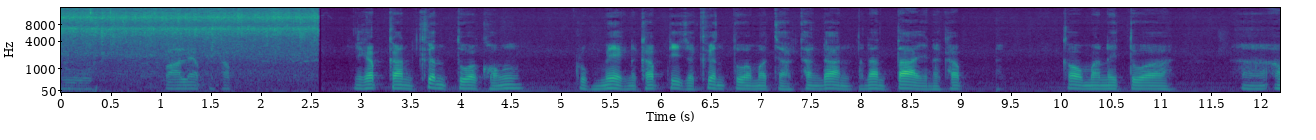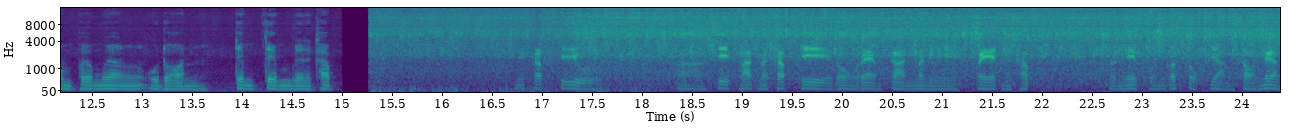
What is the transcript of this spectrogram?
ดูฟ้าแลบนะครับนี่ครับการเคลื่อนตัวของกลุ่มเมฆนะครับ ที่จะเคลื่อนตัวมาจากทางด้านด้านใต้นะครับ เข้ามาในตัวอ่าอำเภอเมืองอุดรเต็มๆเลยนะครับ นี่ครับที่อยู่ที่พักนะครับที่โรงแรมการมณีเฟสนะครับตอนนี้ฝนก็ตกอย่างต่อเนื่อง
